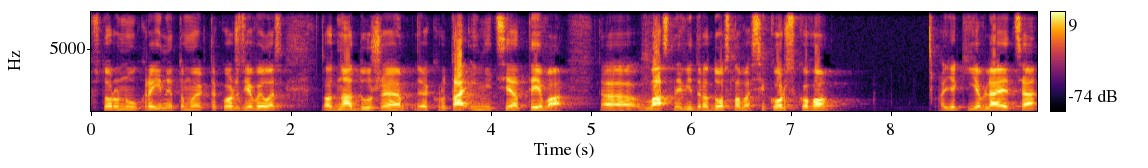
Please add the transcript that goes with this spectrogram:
в сторону України. Тому як також з'явилась одна дуже е, крута ініціатива е, власне від Радослава Сікорського який є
